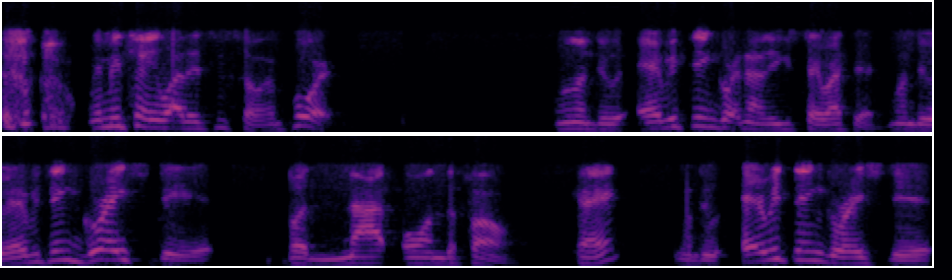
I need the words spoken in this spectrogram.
Let me tell you why this is so important. We're gonna do everything. Now you can say right there. We're gonna do everything Grace did, but not on the phone. Okay, we're gonna do everything Grace did,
